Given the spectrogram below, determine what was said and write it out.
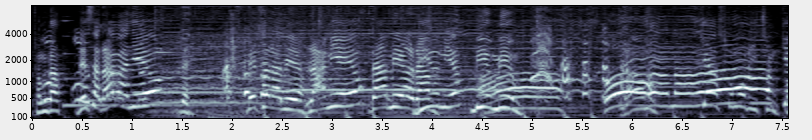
정답. 내 사랑 아니에요? 네. 내 사람이에요. 람이에요? 남이야, 람. 미음이야? 미음, 미음. 아, 어, 야, 소머리 참고.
